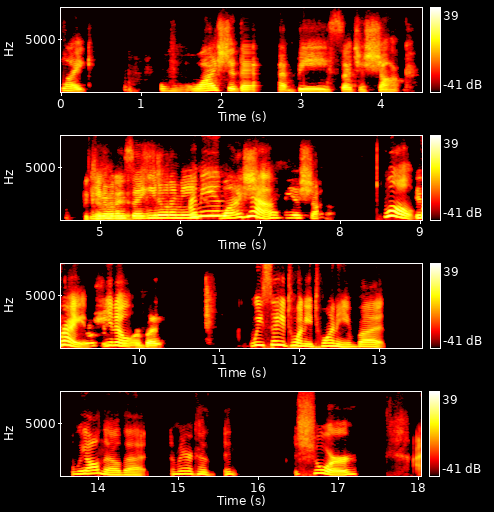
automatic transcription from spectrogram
like, why should that be such a shock? Because you know it what I'm is. saying? You know what I mean? I mean, why should yeah. that be a shock? Well, It's right. You know, store, but we say 2020, but we all know that America, it, sure, I,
